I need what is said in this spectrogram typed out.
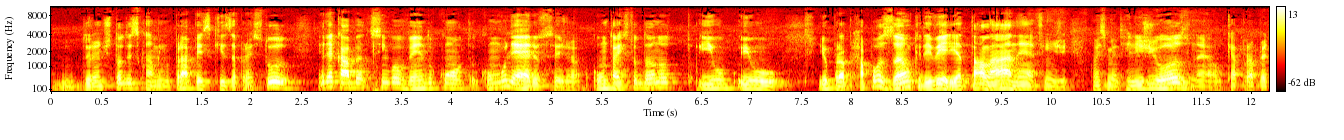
durante todo esse caminho para pesquisa, para estudo, ele acaba se envolvendo com, com mulheres, ou seja, um está estudando e o, e, o, e o próprio Raposão, que deveria estar tá lá, né, a fim de conhecimento religioso, né, o que a própria,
